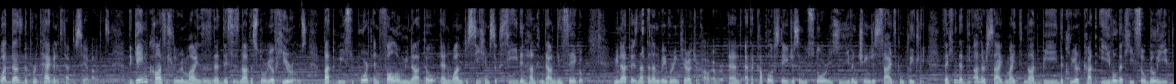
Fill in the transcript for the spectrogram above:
What does the protagonist have to say about this? The game constantly reminds us that this is not a story of heroes, but we support and follow Minato and want to see him succeed in hunting down Ginseigo. Minato is not an unwavering character, however, and at a couple of stages in the story he even changes sides completely, thinking that the other side might not be the clear-cut evil that he so believed.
